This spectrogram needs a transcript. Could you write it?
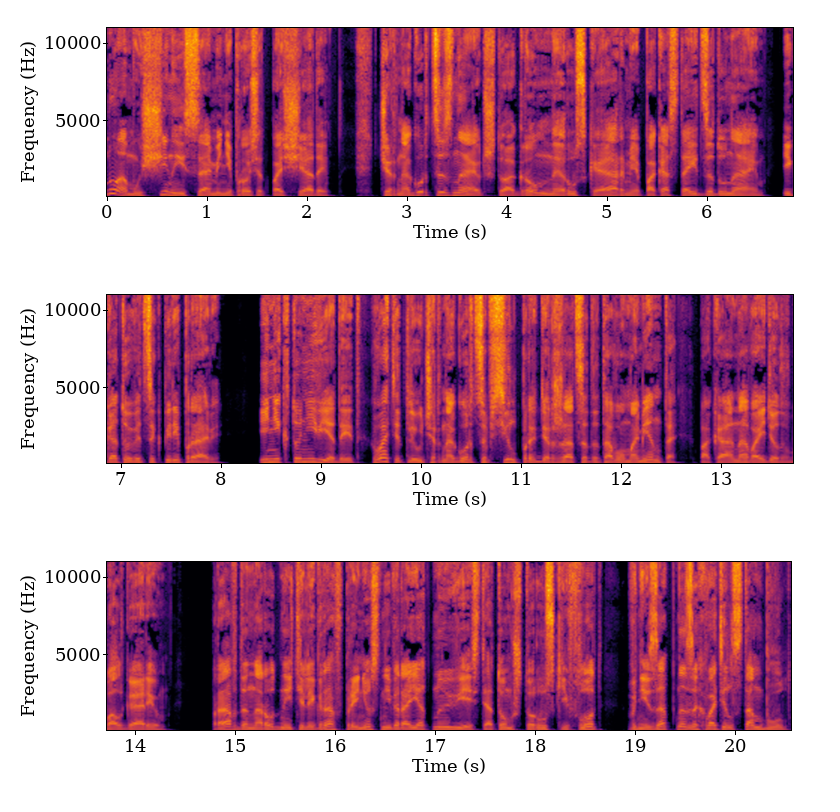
ну а мужчины и сами не просят пощады. Черногорцы знают, что огромная русская армия пока стоит за Дунаем и готовится к переправе, и никто не ведает, хватит ли у черногорцев сил продержаться до того момента, пока она войдет в Болгарию. Правда, Народный телеграф принес невероятную весть о том, что русский флот внезапно захватил Стамбул.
